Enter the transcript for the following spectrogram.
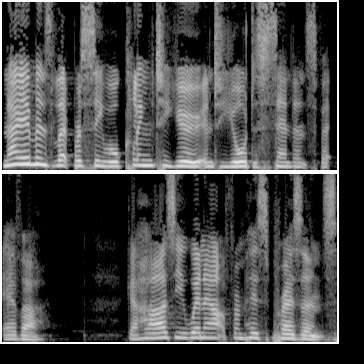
Naaman's leprosy will cling to you and to your descendants forever. Gehazi went out from his presence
